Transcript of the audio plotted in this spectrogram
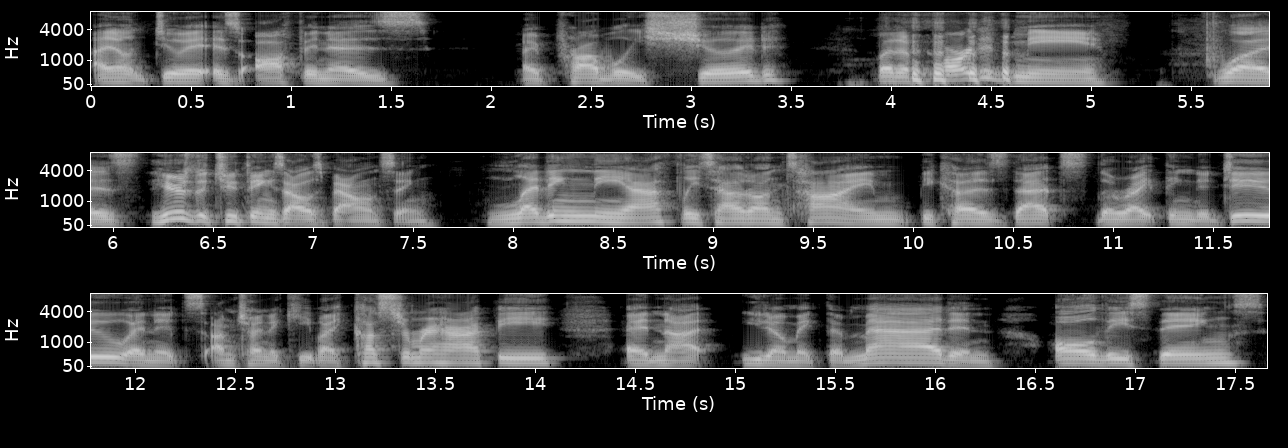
I don't do it as often as I probably should. But a part of me was here's the two things I was balancing. Letting the athletes out on time because that's the right thing to do and it's I'm trying to keep my customer happy and not, you know, make them mad and all these things.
